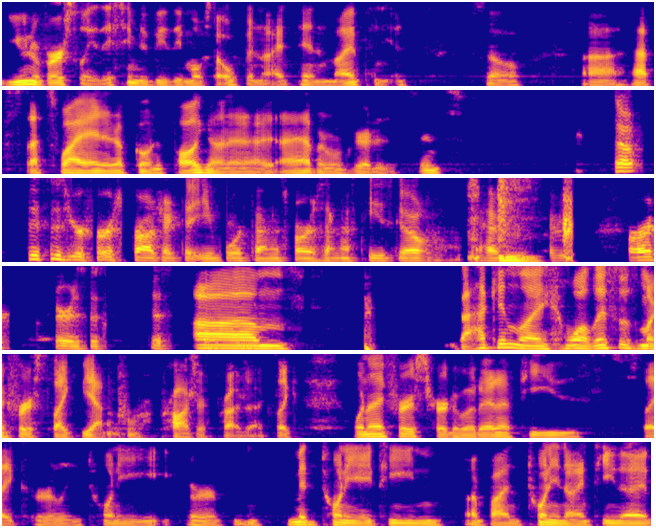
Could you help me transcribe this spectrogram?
universally, they seem to be the most open, in my opinion. So uh, that's that's why I ended up going to Polygon, and I, I haven't regretted it since. So this is your first project that you've worked on as far as NFTs go. Have you, have you started, or is this this? Um, back in like well this is my first like yeah pr- project project. Like when i first heard about nfts like early 20 or mid 2018 uh, by 2019 i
